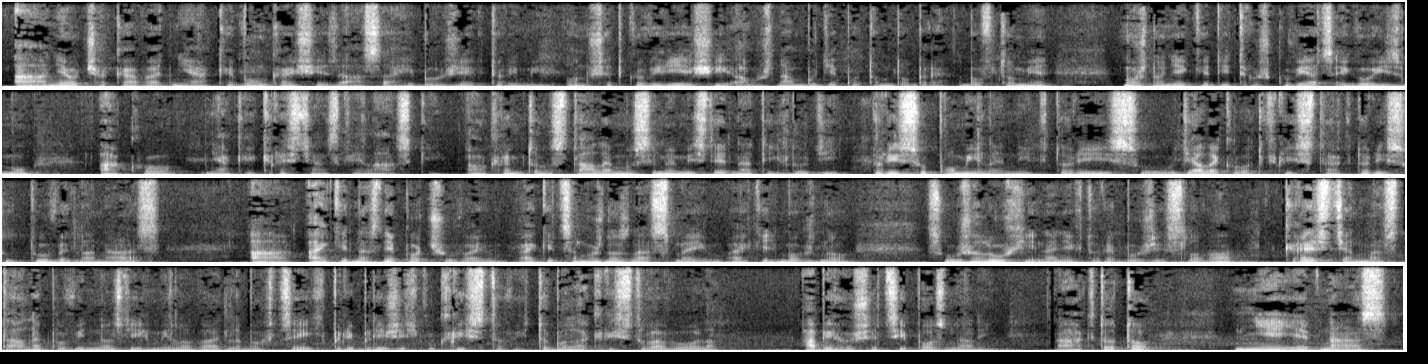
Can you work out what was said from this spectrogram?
a neočakávať nejaké vonkajšie zásahy Božie, ktorými On všetko vyrieši a už nám bude potom dobre. Lebo v tom je možno niekedy trošku viac egoizmu ako nejakej kresťanskej lásky. A okrem toho stále musíme myslieť na tých ľudí, ktorí sú pomílení, ktorí sú ďaleko od Krista, ktorí sú tu vedľa nás a aj keď nás nepočúvajú, aj keď sa možno z nás smejú, aj keď možno sú už hluchí na niektoré Božie slova, kresťan má stále povinnosť ich milovať, lebo chce ich priblížiť ku Kristovi. To bola Kristova vôľa, aby ho všetci poznali. A ak toto nie je v nás,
